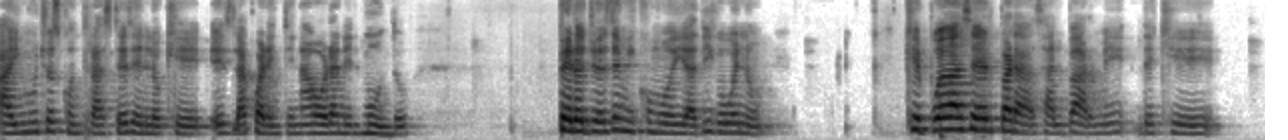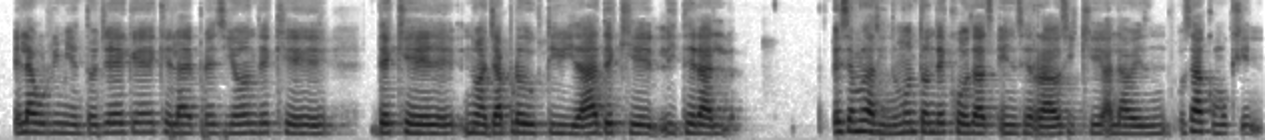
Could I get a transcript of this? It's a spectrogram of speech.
hay muchos contrastes en lo que es la cuarentena ahora en el mundo. Pero yo desde mi comodidad digo, bueno, ¿qué puedo hacer para salvarme de que el aburrimiento llegue, de que la depresión, de que, de que no haya productividad, de que literal estemos haciendo un montón de cosas encerrados y que a la vez, o sea, como que,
